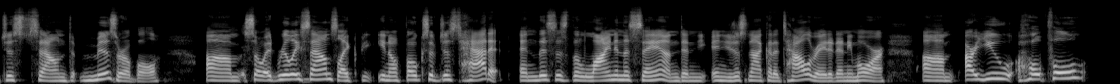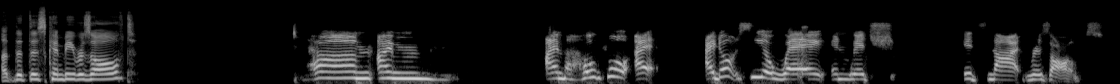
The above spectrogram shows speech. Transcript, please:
just sound miserable. Um, so it really sounds like, you know, folks have just had it and this is the line in the sand and, and you're just not going to tolerate it anymore. Um, are you hopeful uh, that this can be resolved? Um, I'm I'm hopeful. I I don't see a way in which it's not resolved.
